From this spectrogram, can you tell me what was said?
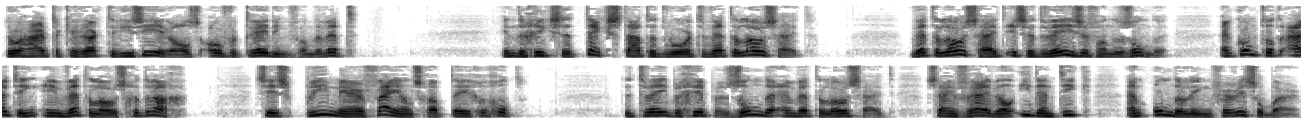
door haar te karakteriseren als overtreding van de wet. In de Griekse tekst staat het woord wetteloosheid. Wetteloosheid is het wezen van de zonde en komt tot uiting in wetteloos gedrag. Ze is primair vijandschap tegen God. De twee begrippen, zonde en wetteloosheid, zijn vrijwel identiek en onderling verwisselbaar.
